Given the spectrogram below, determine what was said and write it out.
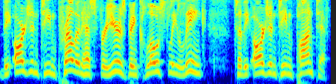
the Argentine prelate has for years been closely linked to the Argentine pontiff.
